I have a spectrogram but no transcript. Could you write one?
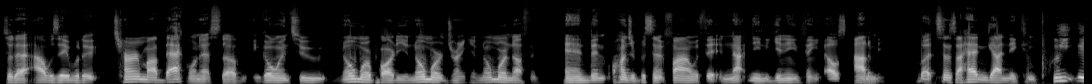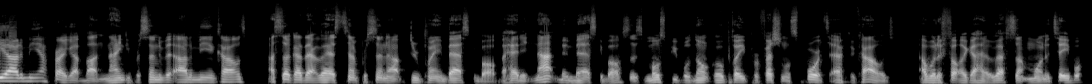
so that I was able to turn my back on that stuff and go into no more partying, no more drinking, no more nothing, and been 100% fine with it and not need to get anything else out of me. But since I hadn't gotten it completely out of me, I probably got about 90% of it out of me in college. I still got that last 10% out through playing basketball. But had it not been basketball, since most people don't go play professional sports after college, I would have felt like I had left something on the table.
